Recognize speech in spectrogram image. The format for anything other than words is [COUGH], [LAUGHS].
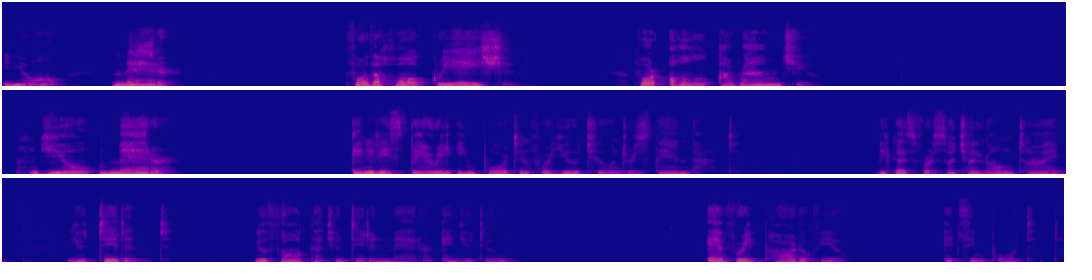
You matter for the whole creation, for all around you. You matter. And it is very important for you to understand that. Because for such a long time, you didn't. You thought that you didn't matter, and you do. Every part of you, it's important.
